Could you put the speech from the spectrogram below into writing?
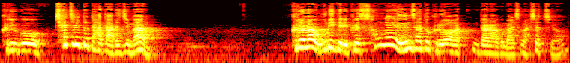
그리고 체질도 다 다르지만 그러나 우리들이 그래서 성령의 은사도 그러하다라고 말씀을 하셨죠.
